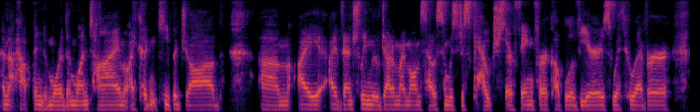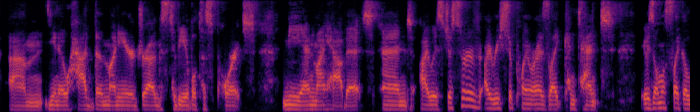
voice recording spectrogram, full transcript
And that happened more than one time. I couldn't keep a job. Um, I, I, eventually moved out of my mom's house and was just couch surfing for a couple of years with whoever, um, you know, had the money or drugs to be able to support me and my habit. And I was just sort of, I reached a point where I was like content. It was almost like a,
